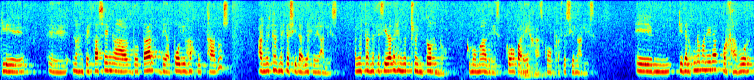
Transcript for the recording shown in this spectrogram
que eh, nos empezasen a dotar de apoyos ajustados a nuestras necesidades reales, a nuestras necesidades en nuestro entorno, como madres, como parejas, como profesionales. Em, que de alguna manera, por favor,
